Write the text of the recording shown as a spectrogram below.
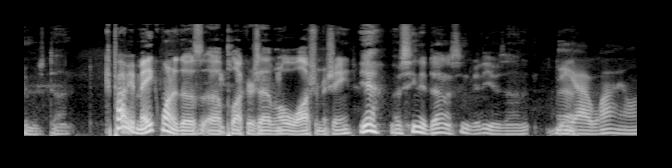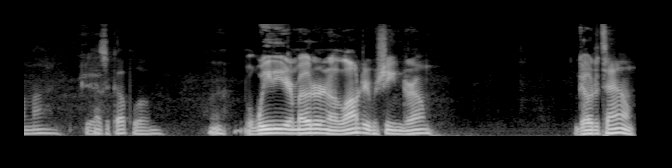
pretty much done. You could probably make one of those uh, pluckers out of an old washing machine. Yeah, I've seen it done. I've seen videos on it. Yeah. DIY online. Yeah. Has a couple of them. A weed eater motor and a laundry machine drum. Go to town.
